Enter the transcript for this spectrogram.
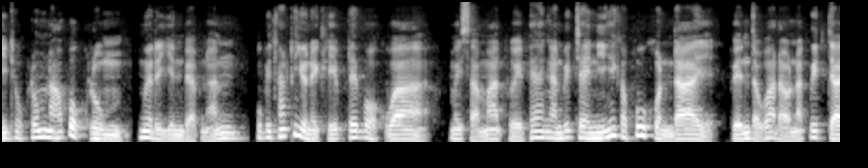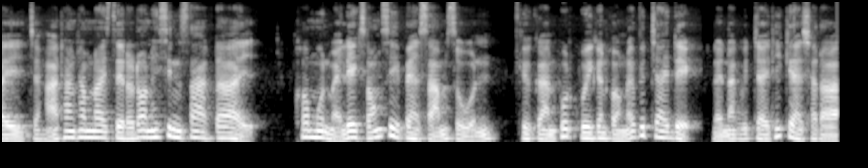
นี้ถูกลมหนาวปกคลุม เมื่อได้ยินแบบนั้น ผู้พิทักษ์ที่อยู่ในคลิปได้บอกว่า ไม่สามารถเผยแพร่งานวิจัยนี้ให้กับผู้คนได้ เว้นแต่ว่าเรานักวิจัยจะหาทางทำลายเตราดอนให้สิ้นซากได้ ข้อมูลหมายเลข 24830 คือการพูดคุยกันของนักวิจัยเด็ก และนักวิจัยที่แก่ชรา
